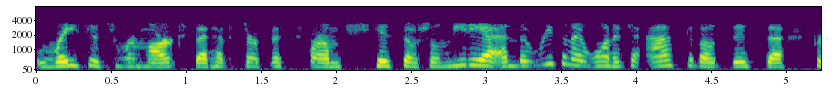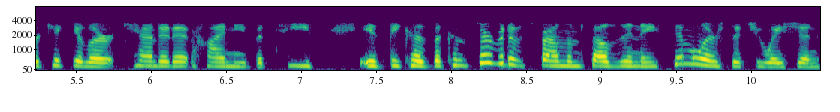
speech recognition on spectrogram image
racist remarks that have surfaced from his social media. And the reason I wanted to ask about this uh, particular candidate, Jaime Battiste, is because the Conservatives found themselves in a similar situation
